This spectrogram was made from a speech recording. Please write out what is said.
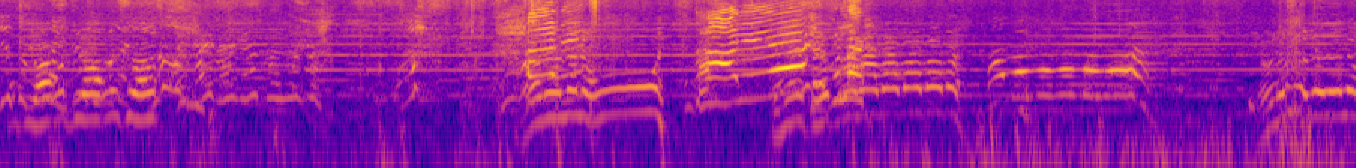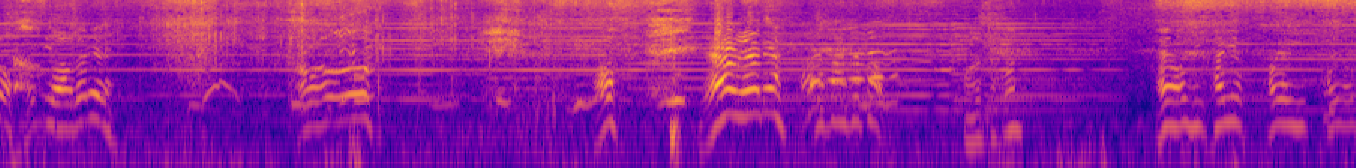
มันสิออกมันสิออกมันสิอกเร็วเร็วเร็วโอ้ยพาดิพ่อใหญ่เจ็บมามามามามามามามามามาเร็วเร็วเร็วเร็วเร็วมันสิออกแล้วนี่เอาเอาเอาเร็วเร็วเร็วเอาไปไปไปเปิดสักคนให้เอาอีกให้เอาให้เอาอีกให้เอา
